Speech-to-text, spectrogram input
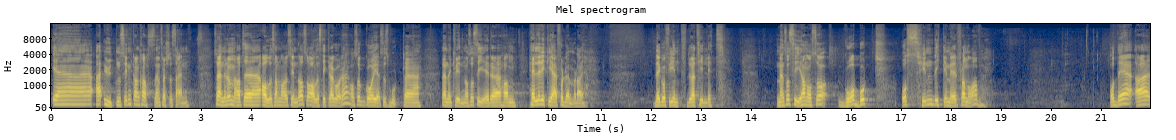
eh, er uten synd, kan kaste den første steinen. Så ender det med at eh, alle sammen har synda, så alle stikker av gårde. Og så går Jesus bort til denne kvinnen, og så sier eh, han, 'Heller ikke jeg fordømmer deg.' Det går fint. Du er tilgitt. Men så sier han også, 'Gå bort og synd ikke mer fra nå av'. Og det, er,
